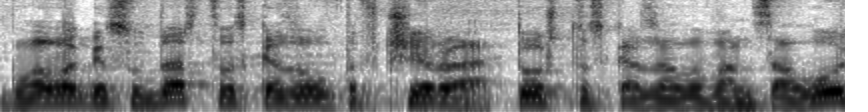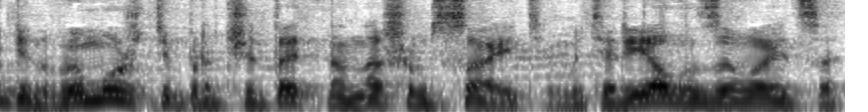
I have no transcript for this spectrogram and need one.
Глава государства сказал это вчера. То, что сказал Иван Залогин, вы можете прочитать на нашем сайте. Материал называется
